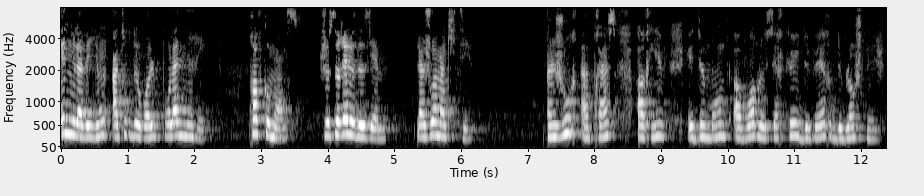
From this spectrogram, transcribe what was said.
et nous la veillons à tour de rôle pour l'admirer. Prof commence. Je serai le deuxième. La joie m'a quitté. Un jour, un prince arrive et demande à voir le cercueil de verre de Blanche-Neige.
